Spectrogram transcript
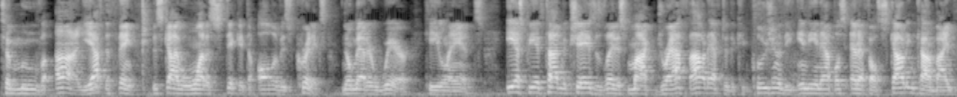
to move on. You have to think this guy will want to stick it to all of his critics, no matter where he lands. ESPN's Todd McShay has his latest mock draft out after the conclusion of the Indianapolis NFL Scouting Combine.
